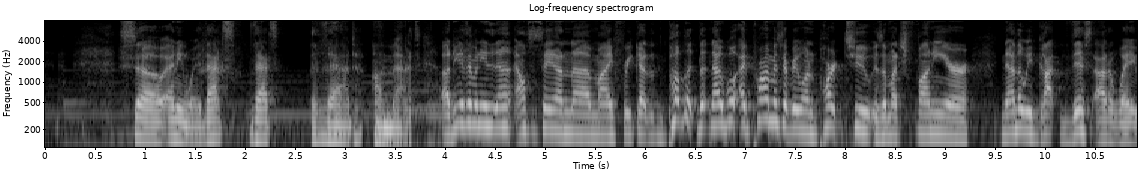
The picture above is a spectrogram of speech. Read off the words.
so anyway, that's that's that on that. Uh, do you guys have anything else to say on uh, my freak out? Public. Now, I, I promise everyone, part two is a much funnier. Now that we've got this out of way,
